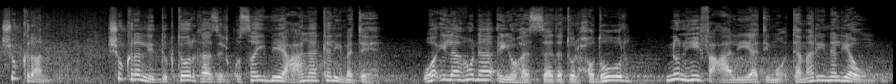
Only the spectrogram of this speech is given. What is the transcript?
شكرا. شكرا للدكتور غازي القصيبي على كلمته. وإلى هنا أيها السادة الحضور ننهي فعاليات مؤتمرنا اليوم.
